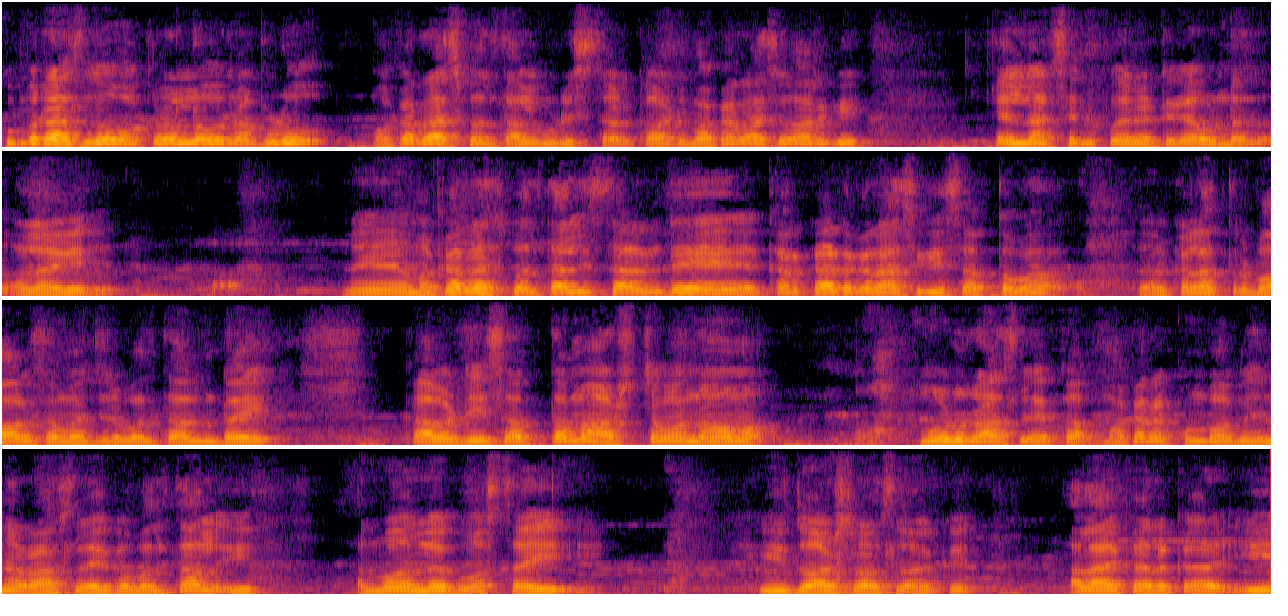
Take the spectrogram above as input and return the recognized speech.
కుంభరాశిలో వక్రంలో ఉన్నప్పుడు మకర రాశి ఫలితాలు కూడా ఇస్తాడు. కాబట్టి మకర రాశి వారికి వెళ్ళినట్టు శని పోయినట్టుగా ఉండదు. అలాగే మకర రాశి ఫలితాలు ఇస్తాడంటే కర్కాటక రాశికి సప్తమ కళత్ర భావానికి సంబంధించిన ఫలితాలు ఉంటాయి. కాబట్టి సప్తమ అష్టమ నవమ మూడు రాశుల యొక్క మకర కుంభ మీన రాశుల యొక్క ఫలితాలు ఈ అనుభవంలోకి వస్తాయి. ఈ ద్వాదశ రాశులకి వారికి. అలాగే కనుక ఈ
